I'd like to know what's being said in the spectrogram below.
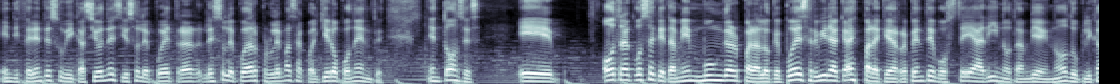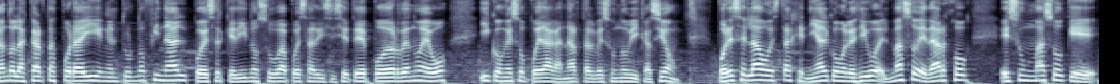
en diferentes ubicaciones y eso le puede traer, eso le puede dar problemas a cualquier oponente. Entonces, eh, Otra cosa que también Munger para lo que puede servir acá es para que de repente bostee a Dino también, ¿no? Duplicando las cartas por ahí en el turno final, puede ser que Dino suba pues a 17 de poder de nuevo y con eso pueda ganar tal vez una ubicación. Por ese lado está genial, como les digo, el mazo de Darkhawk es un mazo que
